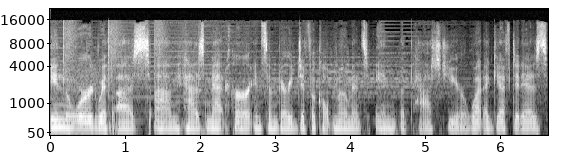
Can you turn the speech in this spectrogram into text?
in the Word with us um, has met her in some very difficult moments in the past year. What a gift it is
